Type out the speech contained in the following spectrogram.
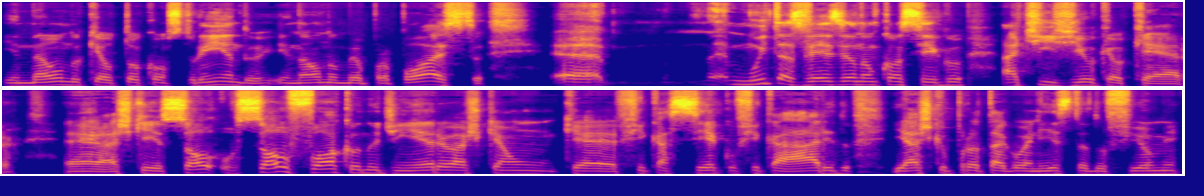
e não no que eu estou construindo e não no meu propósito, é, muitas vezes eu não consigo atingir o que eu quero. É, acho que só, só o foco no dinheiro eu acho que é um que é fica seco, fica árido e acho que o protagonista do filme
